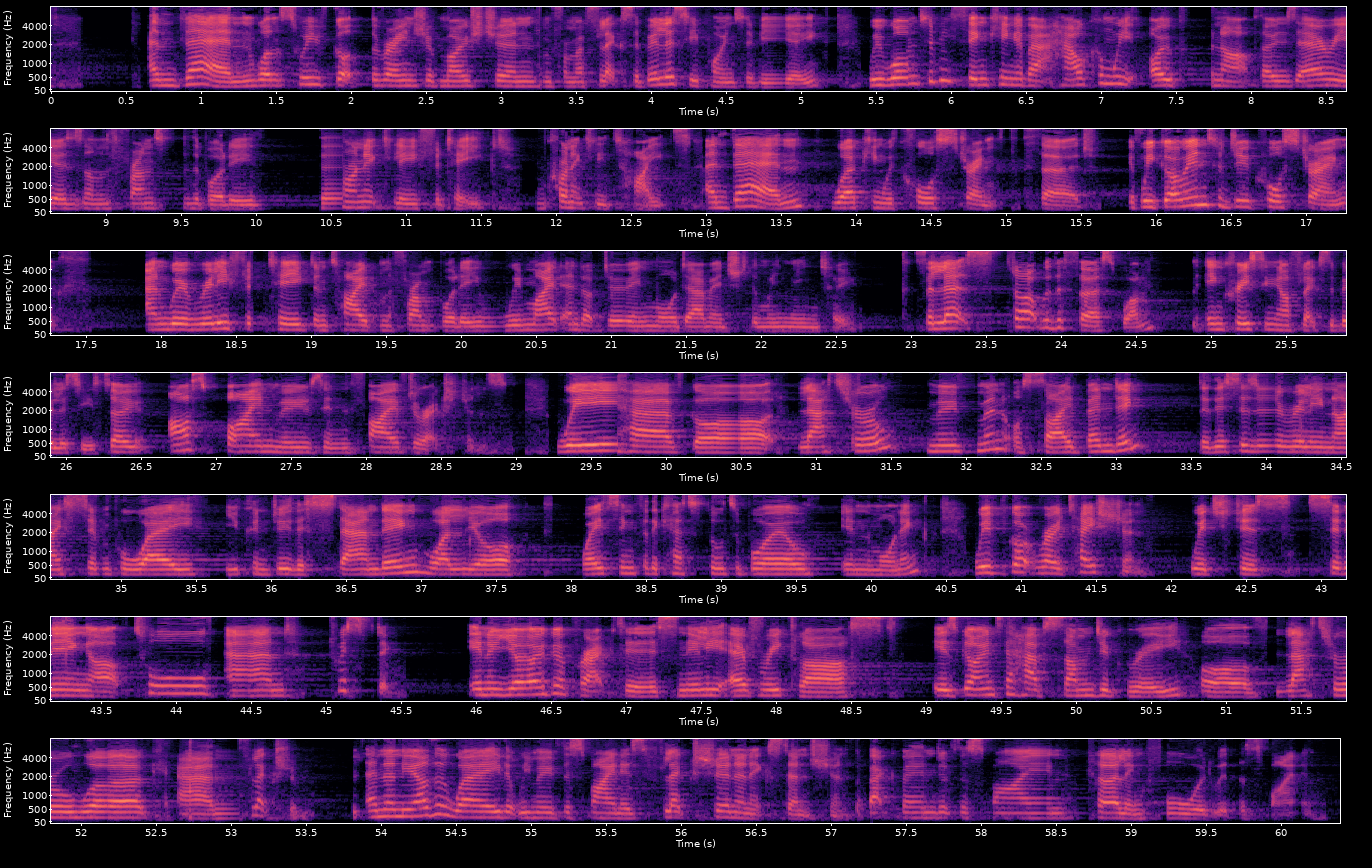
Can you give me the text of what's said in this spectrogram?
And then once we've got the range of motion from a flexibility point of view, we want to be thinking about how can we open up those areas on the front of the body chronically fatigued, chronically tight, and then working with core strength third. If we go in to do core strength and we're really fatigued and tight on the front body, we might end up doing more damage than we mean to. So let's start with the first one increasing our flexibility. So our spine moves in five directions. We have got lateral movement or side bending. So this is a really nice, simple way you can do this standing while you're waiting for the kettle to boil in the morning. We've got rotation, which is sitting up tall and twisting. In a yoga practice, nearly every class is going to have some degree of lateral work and flexion. And then the other way that we move the spine is flexion and extension, the back bend of the spine, curling forward with the spine.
